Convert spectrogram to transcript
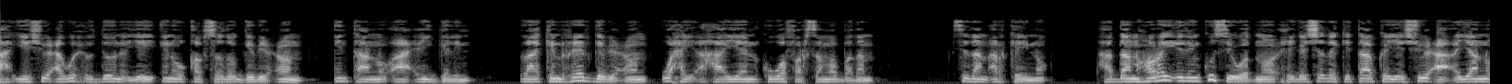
ah yeshuuca wuxuu doonayey inuu qabsado gebicoon intaannu aacii gelin. Laakiin reer gebicoon waxay ahaayeen kuwo farsamo badan. Sidaan arkayno haddaan horay idinku sii wadno xigashada kitaabka yeshuuca ayaannu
